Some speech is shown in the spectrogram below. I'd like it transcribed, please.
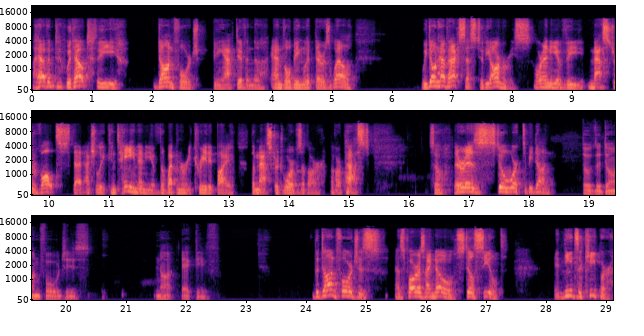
I haven't, without the Dawn Forge being active and the anvil being lit there as well, we don't have access to the armories or any of the master vaults that actually contain any of the weaponry created by the master dwarves of our of our past. So there is still work to be done. So the Dawn Forge is not active. The Dawn Forge is, as far as I know, still sealed. It needs a keeper.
